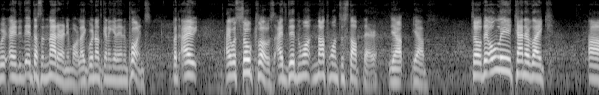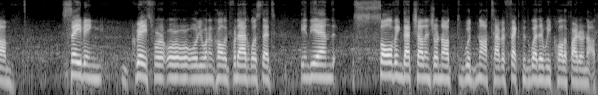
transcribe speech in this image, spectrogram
it, it, doesn't matter anymore. Like, we're not going to get any points. but I I was so close. I did want not want to stop there. Yep. Yeah. So the only kind of like um, saving grace for, or, or what you want to call it for that, was that in the end, solving that challenge or not would not have affected whether we qualified or not.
